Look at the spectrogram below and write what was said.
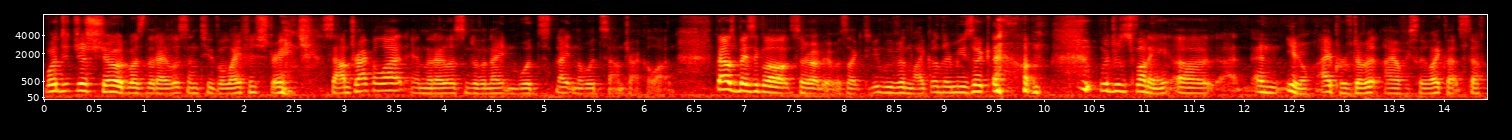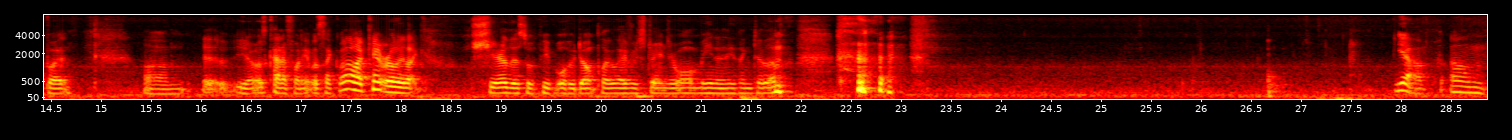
what it just showed was that I listened to the Life is Strange soundtrack a lot, and that I listened to the Night in Woods, Night in the Woods soundtrack a lot. That was basically all it showed. It was like, you even like other music? Which was funny, uh, and you know, I approved of it. I obviously like that stuff, but um, it, you know, it was kind of funny. It was like, well, I can't really like share this with people who don't play Life is Strange. It won't mean anything to them. yeah. Um,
